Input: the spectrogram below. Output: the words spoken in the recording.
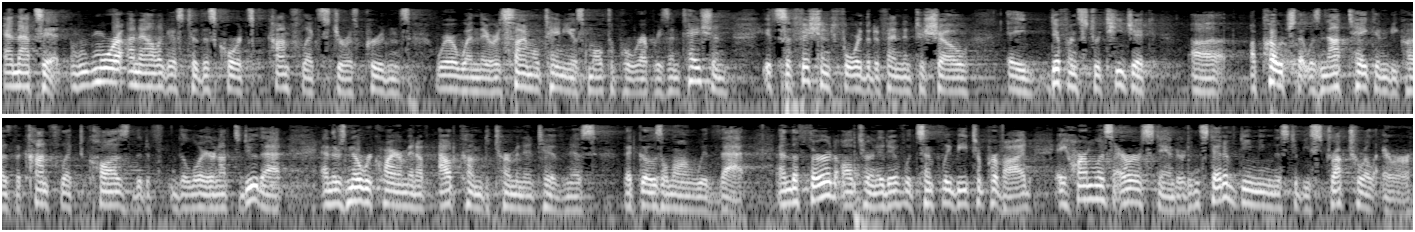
and that's it. More analogous to this court's conflicts jurisprudence, where when there is simultaneous multiple representation, it's sufficient for the defendant to show a different strategic uh, approach that was not taken because the conflict caused the, def- the, lawyer not to do that, and there's no requirement of outcome determinativeness that goes along with that. And the third alternative would simply be to provide a harmless error standard instead of deeming this to be structural error,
